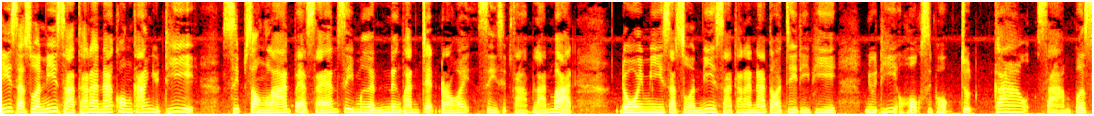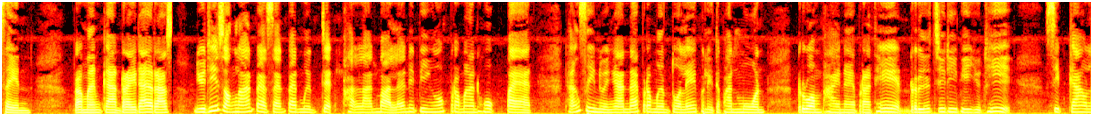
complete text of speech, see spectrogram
ที่สัดส่วนหนี้สาธารณะคงค้างอยู่ที่ 12,841,743 ล้านบาท โดยมีสัดส่วนหนี้สาธารณะต่อ GDP อยู่ที่ 66.93เปอร์เซ็นต์ประมาณการรายได้รัฐอยู่ที่ 2,887,000 ล้านบาท และในปีงบประมาณ 68 ทั้ง 4 หน่วยงานได้ประเมินตัวเลขผลิตภัณฑ์มวล รวมภายในประเทศหรือ GDP อยู่ที่ 19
